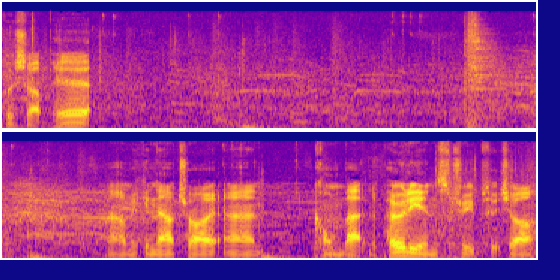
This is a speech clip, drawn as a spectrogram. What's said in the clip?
Push up here. And we can now try and combat Napoleon's troops, which are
